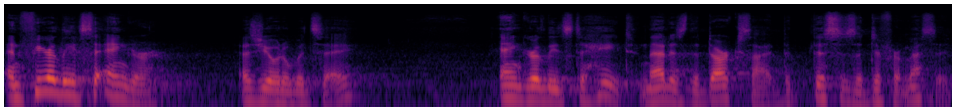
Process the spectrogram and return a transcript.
And fear leads to anger, as Yoda would say. Anger leads to hate, and that is the dark side, but this is a different message.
